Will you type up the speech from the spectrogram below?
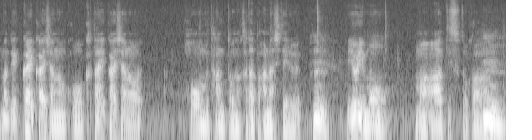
まあ、でっかい会社のこう硬い会社の法務担当の方と話してるうん。よりも、まあ、アーティストとか、うん。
